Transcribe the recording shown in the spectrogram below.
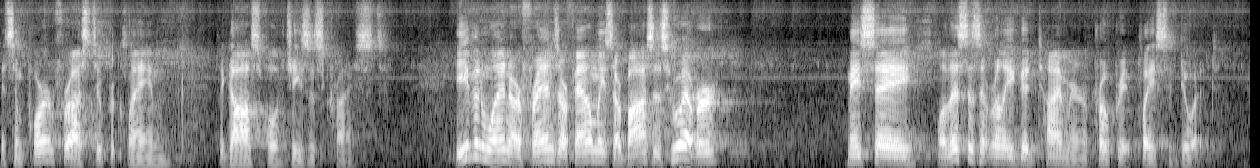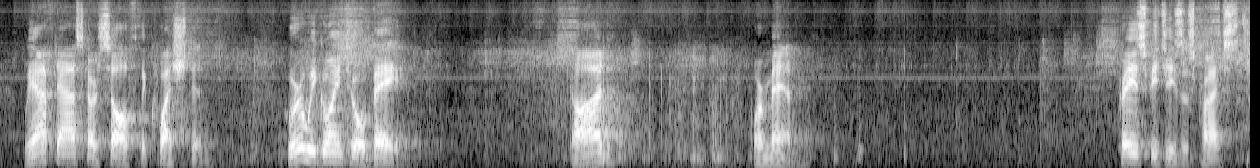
It's important for us to proclaim the gospel of Jesus Christ. Even when our friends, our families, our bosses, whoever may say, well, this isn't really a good time or an appropriate place to do it, we have to ask ourselves the question who are we going to obey? God or man? Praise be Jesus Christ.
